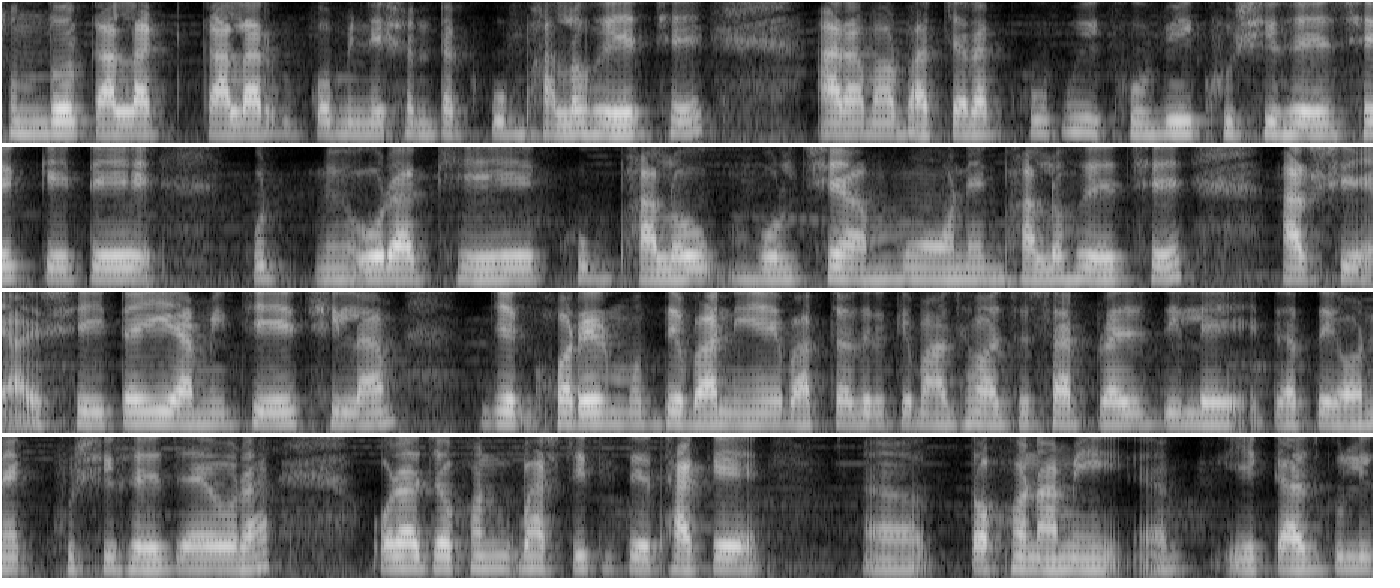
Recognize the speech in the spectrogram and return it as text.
সুন্দর কালার কালার কম্বিনেশনটা খুব ভালো হয়েছে। আর আমার বাচ্চারা খুবই খুবই খুশি হয়েছে। কেটে ওরা খেয়ে খুব ভালো বলছে, আম্মু অনেক ভালো হয়েছে। আর সে সেইটাই আমি চেয়েছিলাম যে ঘরের মধ্যে বানিয়ে বাচ্চাদেরকে মাঝে মাঝে সারপ্রাইজ দিলে এটাতে অনেক খুশি হয়ে যায় ওরা। ওরা যখন ভার্সিটিতে থাকে তখন আমি এই কাজগুলি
